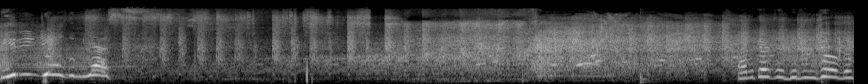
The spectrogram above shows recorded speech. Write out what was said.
Birinci oldum yes. Arkadaşlar birinci oldum.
